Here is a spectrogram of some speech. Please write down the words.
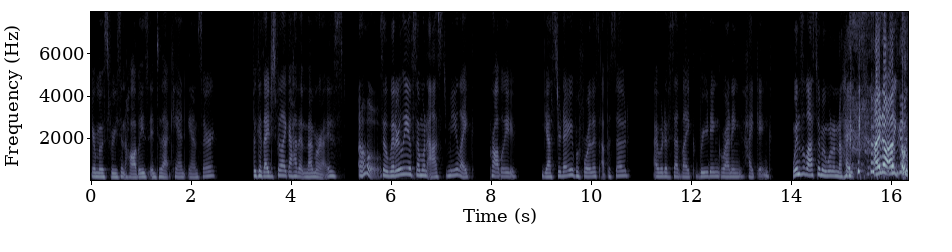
your most recent hobbies into that canned answer because I just feel like I have it memorized. Oh, So, literally, if someone asked me, like, probably yesterday before this episode, I would have said, like, reading, running, hiking. When's the last time I went on a hike? I know. I was Like, gonna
